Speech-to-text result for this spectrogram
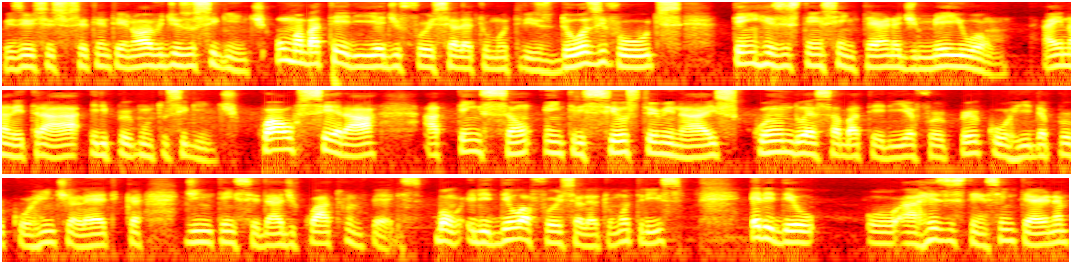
O exercício 79 diz o seguinte: uma bateria de força eletromotriz 12 volts tem resistência interna de meio ohm. Aí na letra A ele pergunta o seguinte: qual será a tensão entre seus terminais quando essa bateria for percorrida por corrente elétrica de intensidade 4 amperes? Bom, ele deu a força eletromotriz, ele deu a resistência interna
